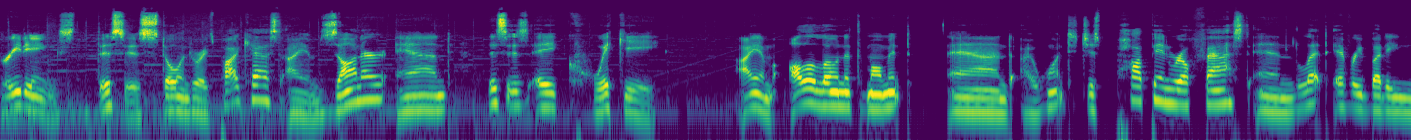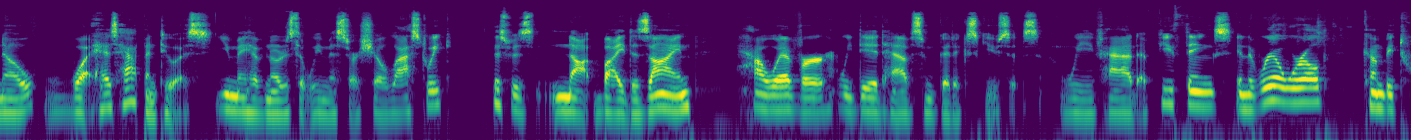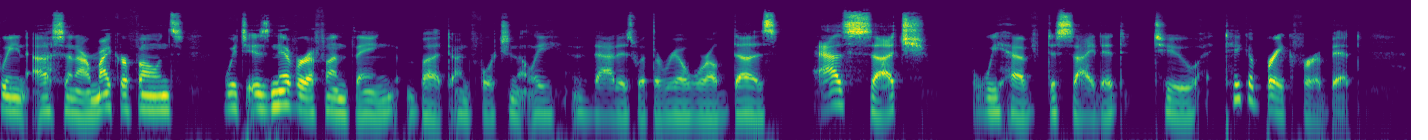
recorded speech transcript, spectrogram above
Greetings. This is Stolen Droids Podcast. I am Zoner, and this is a quickie. I am all alone at the moment, and I want to just pop in real fast and let everybody know what has happened to us. You may have noticed that we missed our show last week. This was not by design. However, we did have some good excuses. We've had a few things in the real world come between us and our microphones, which is never a fun thing, but unfortunately, that is what the real world does. As such, we have decided to take a break for a bit.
